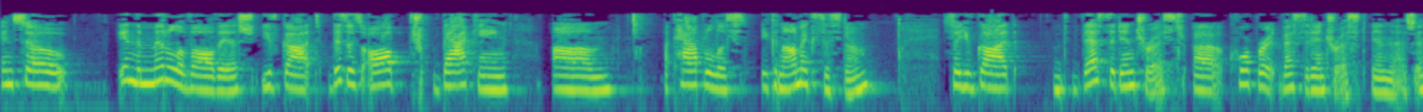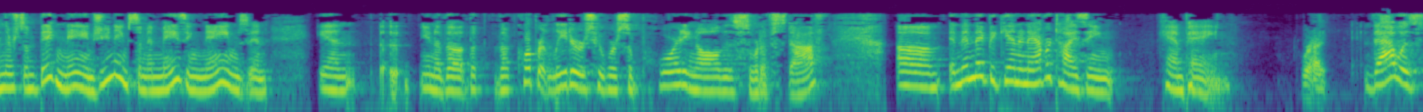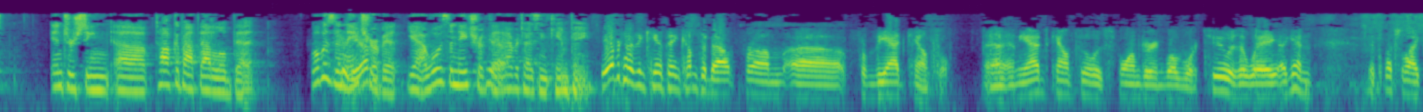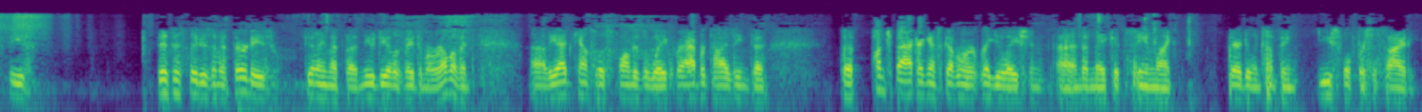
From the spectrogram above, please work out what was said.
And so, in the middle of all this, you've got this is all backing um, a capitalist economic system. So you've got vested interest, uh, corporate vested interest in this, and there's some big names. You named some amazing names in in uh, you know the, the, the corporate leaders who were supporting all this sort of stuff, um, and then they began an advertising campaign. Right. That was interesting. Uh, talk about that a little bit. What was the sure, nature the of it? Yeah, what was the nature of yeah. the advertising campaign? The advertising campaign comes about from uh, from the Ad Council, uh, and the Ad Council was formed during World War II as a way. Again, it's much like these business leaders in the 30s feeling that the New Deal has made them irrelevant. Uh, the Ad Council was formed as a way for advertising to to punch back against government regulation uh, and to make it seem like they're doing something useful for society.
